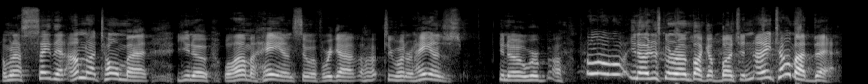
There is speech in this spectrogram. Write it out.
And when I say that, I'm not talking about, you know, well, I'm a hand, so if we got 200 hands, you know, we're, uh, you know, just going around like a bunch of, I ain't talking about that.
